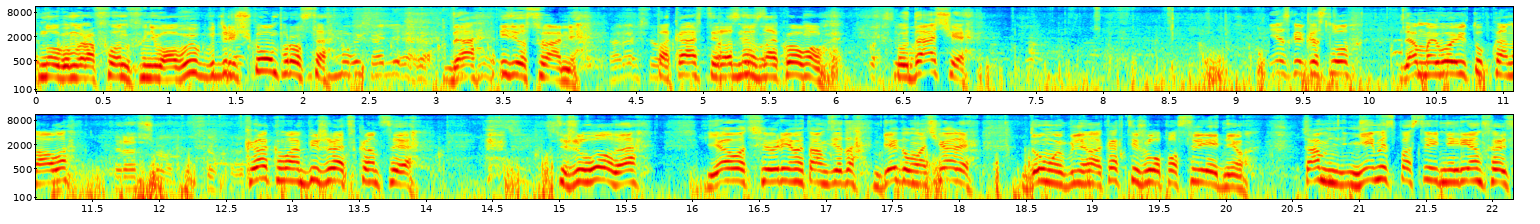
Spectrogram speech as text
Много марафонов у него. А вы бодрячком просто. Мой коллега. Да, видео с вами. Хорошо. Покажете родным, знакомым. Удачи. Несколько слов для моего YouTube канала. Хорошо. Как вам бежать в конце? Тяжело, да? Я вот все время там где-то бегал в начале, думаю, блин, а как тяжело последнему. Там немец последний, Ренхальд,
